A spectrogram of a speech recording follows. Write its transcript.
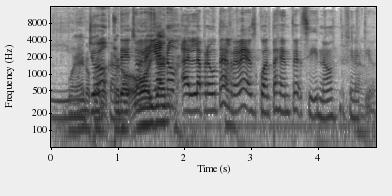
Bueno, yo, de hecho, ya no, la pregunta es al revés. ¿Cuánta gente? Sí, no, definitivo.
